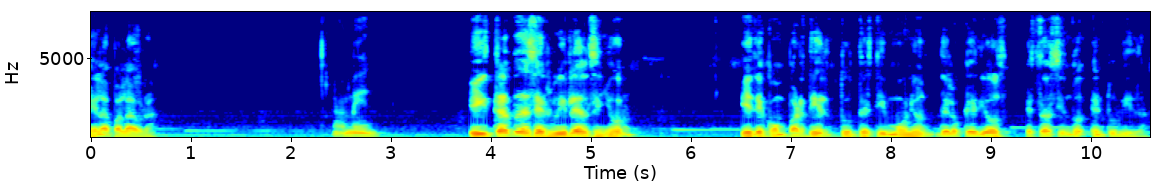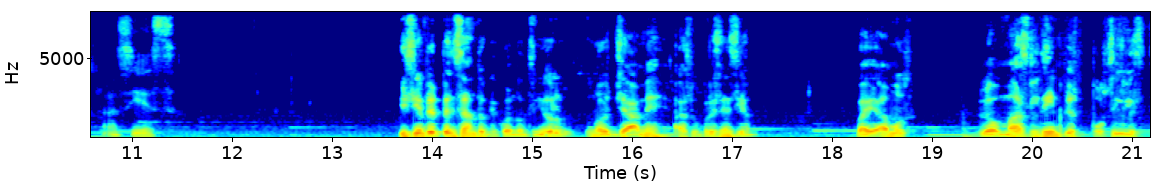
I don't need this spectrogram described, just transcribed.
en la palabra. Amén. Y trata de servirle al Señor y de compartir tu testimonio de lo que Dios está haciendo en tu vida. Así es. Y siempre pensando que cuando el Señor nos llame a su presencia, vayamos lo más limpios posibles.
